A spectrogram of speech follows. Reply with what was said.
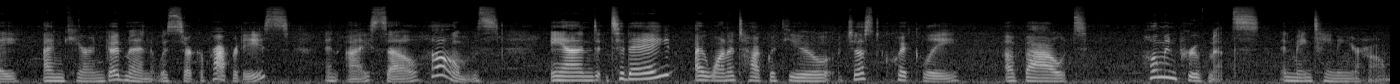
Hi, I'm Karen Goodman with Circa Properties and I sell homes. And today I want to talk with you just quickly about home improvements and maintaining your home.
